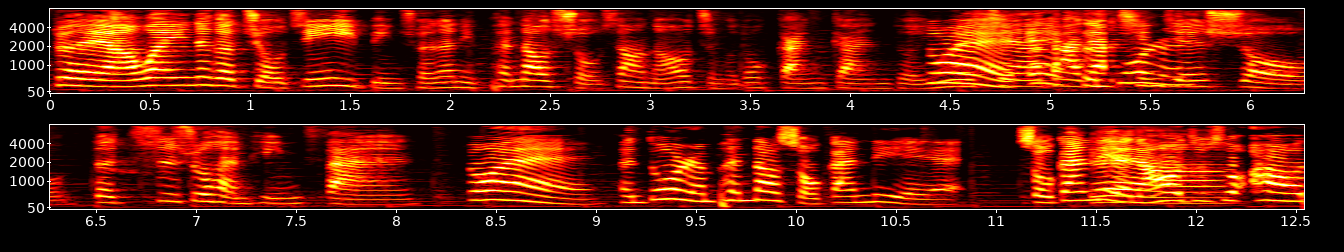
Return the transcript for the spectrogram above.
对呀、啊，万一那个酒精异丙醇的你喷到手上，然后整个都干干的，因为现在大家清洁手的次数很频繁，对，很多人喷到手干裂，耶，手干裂，啊、然后就说啊，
